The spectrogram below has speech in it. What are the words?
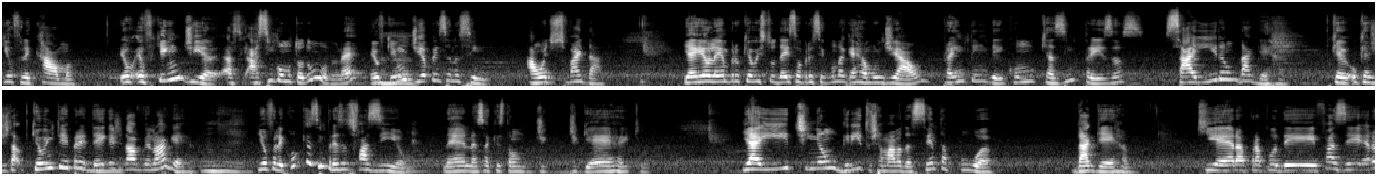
E eu falei: calma. Eu, eu fiquei um dia, assim, assim como todo mundo, né? Eu fiquei um Uhum. dia pensando assim: aonde isso vai dar? E aí eu lembro que eu estudei sobre a Segunda Guerra Mundial para entender como que as empresas saíram da guerra. Porque, o que a gente tá, porque eu interpretei que a gente estava vendo a guerra. Uhum. E eu falei, como que as empresas faziam, né, nessa questão de, de guerra e tudo? E aí tinha um grito, chamava da Senta Pua, da guerra, que era para poder fazer, era,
